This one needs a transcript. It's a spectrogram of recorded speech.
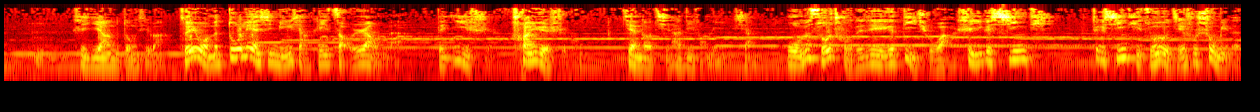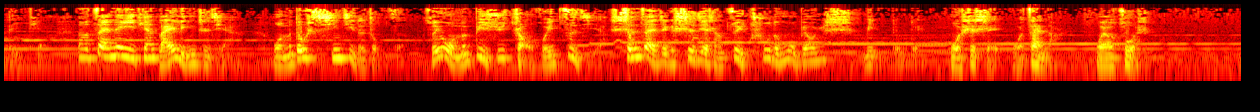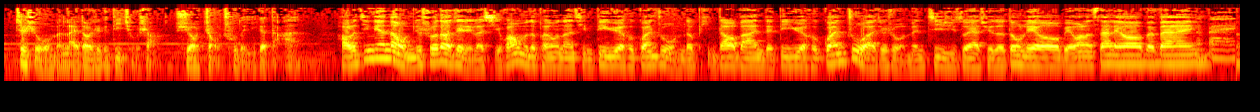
是一样的东西吧？所以我们多练习冥想，可以早日让我们的意识穿越时空，见到其他地方的影像。我们所处的这一个地球啊，是一个星体，这个星体总有结束寿命的那一天。那么在那一天来临之前，我们都是星际的种子，所以我们必须找回自己生在这个世界上最初的目标与使命，对不对？我是谁？我在哪儿？我要做什么？这是我们来到这个地球上需要找出的一个答案。好了，今天呢我们就说到这里了。喜欢我们的朋友呢，请订阅和关注我们的频道吧。你的订阅和关注啊，就是我们继续做下去的动力哦。别忘了三连哦，拜拜。拜拜。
